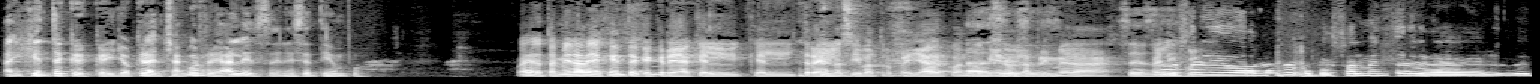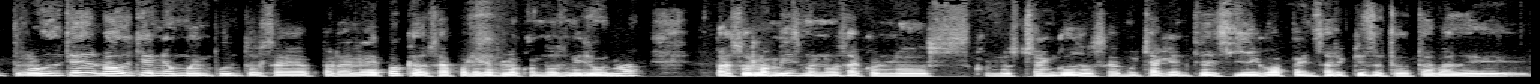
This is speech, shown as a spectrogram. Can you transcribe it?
Hay gente que creyó que eran changos reales en ese tiempo. Bueno, también había gente que creía que el, que el tren los iba a atropellar cuando Ah, vieron sí, la sí, primera sí. Sí, sí. No, o sea, digo, hablando contextualmente, Raúl, Raúl tiene un buen punto, o sea, para la época, o sea, por ejemplo, con 2001 pasó lo mismo, ¿no? O sea, con los, con los changos, o sea, mucha gente sí llegó a pensar que se trataba de,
